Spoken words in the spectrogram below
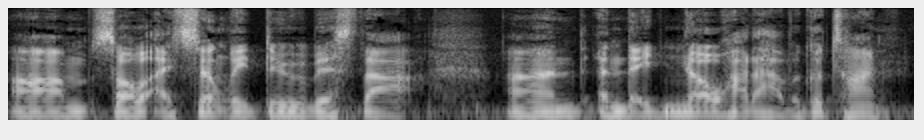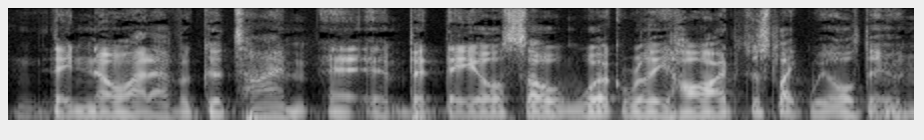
Um, so I certainly do miss that. And and they know how to have a good time. They know how to have a good time, uh, uh, but they also work really hard, just like we all do. Mm-hmm.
